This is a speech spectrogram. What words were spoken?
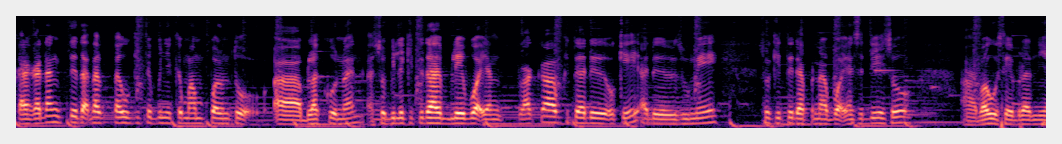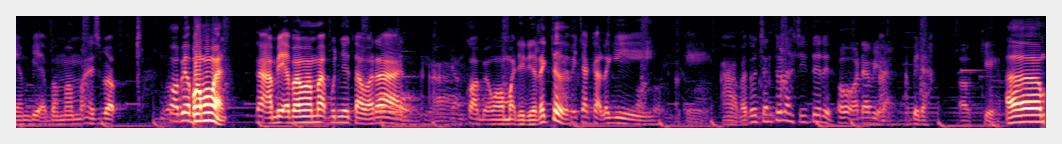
kadang-kadang kita tak tahu, kita punya kemampuan untuk uh, berlakon kan? So bila kita dah boleh buat yang pelakar kita ada okey ada resume. So kita dah pernah buat yang sedih. So uh, baru saya berani ambil abang Mamat ni sebab Kau ambil Abang Mamat? Tak ambil abang Mamat punya tawaran Oh, okay. Ah, Yang kau ambil Abang Mamat jadi director? Habis cakap lagi Okey ah, Lepas tu macam tu lah cerita dia Oh, ada ambil ah, Habis dah Okey. Um,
